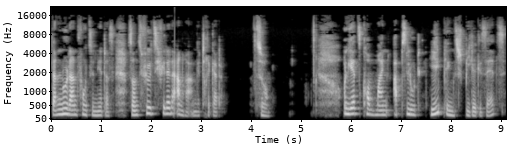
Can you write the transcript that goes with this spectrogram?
dann nur dann funktioniert das. Sonst fühlt sich wieder der andere angetriggert. So. Und jetzt kommt mein absolut Lieblingsspiegelgesetz,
